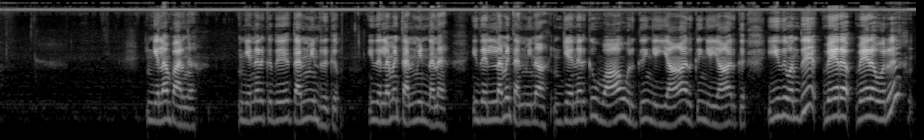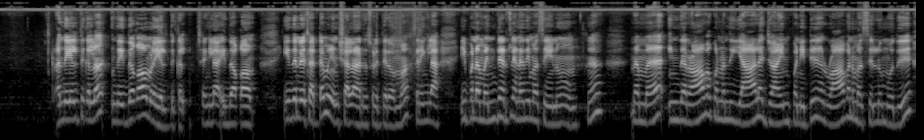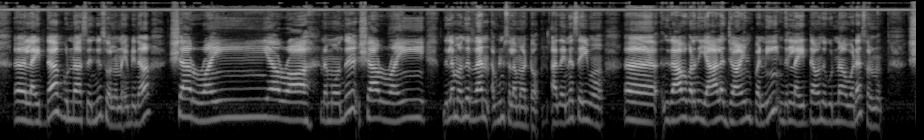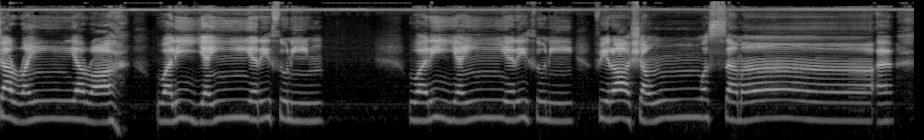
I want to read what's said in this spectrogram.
இங்கெல்லாம் பாருங்க. இங்கே என்ன இருக்குது? தன்மீன் இருக்குது இது எல்லாமே தன்மீன் தானே? இது எல்லாமே தன்மீனா இங்கே என்ன இருக்குது வாவ் இருக்குது இங்கே யா இருக்குது இங்கே யா இருக்குது இது வந்து வேற வேற ஒரு அந்த எழுத்துக்கள்லாம் இந்த இதகாமலை எழுத்துக்கள். சரிங்களா? இதகாம். இது சட்டம் இன்ஷாலாம் அடுத்து சொல்லி தருவோம்மா. சரிங்களா? இப்போ நம்ம இந்த இடத்துல என்ன செய்யணும்? நம்ம இந்த ராவை கொண்டு வந்து யாழை ஜாயின் பண்ணிவிட்டு ராவை நம்ம செல்லும் போது லைட்டாக குன்னா செஞ்சு சொல்லணும். எப்படின்னா ஷ ரா. நம்ம வந்து ஷ ரை இதில் நம்ம வந்து ரன் அப்படின்னு சொல்ல மாட்டோம். அதை என்ன செய்வோம்? ராவை கொண்டு வந்து யாழை ஜாயின் பண்ணி இதில் லைட்டாக வந்து குண்ணாவோட சொல்லணும். ஷ ரை ரா. வலியரிசுனி வலியரிசுனி ஃபிராஷம்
